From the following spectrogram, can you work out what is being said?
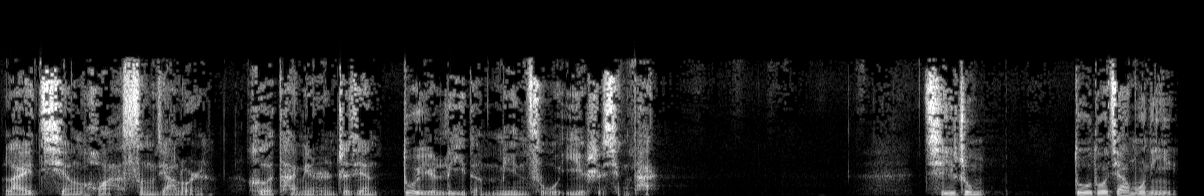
来强化僧伽罗人和泰米尔人之间对立的民族意识形态。其中，杜多加摩尼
